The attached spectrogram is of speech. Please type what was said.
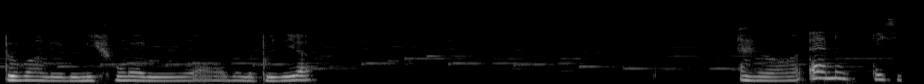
On peut voir le, méchant là, le, le posé là. Alors, ah non, pas ici.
